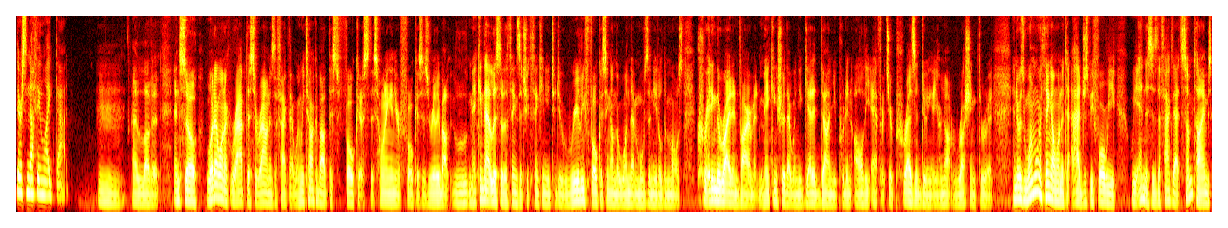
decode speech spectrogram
there's nothing like that. Mm, I love it. And so, what I want to wrap this around is the fact that when we talk about this focus, this honing in your focus is really about l- making that list of the things that you think you need to do, really focusing on the one that moves the needle the most, creating the right environment, making sure that when you get it done, you put in all the efforts, you're present doing it, you're not rushing through it. And there was one more thing I wanted to add just before we we end this is the fact that sometimes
